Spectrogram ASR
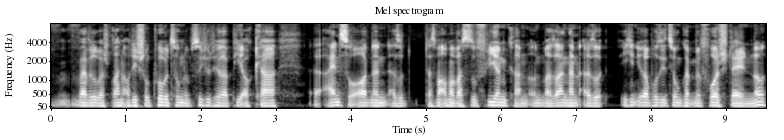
weil wir darüber sprachen, auch die strukturbezogene Psychotherapie auch klar einzuordnen, also dass man auch mal was soufflieren kann und mal sagen kann, also ich in ihrer Position könnte mir vorstellen, ne,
